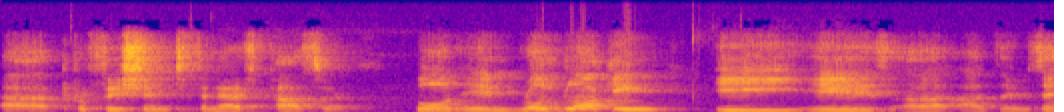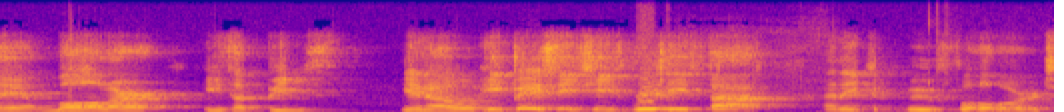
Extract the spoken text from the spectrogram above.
uh, proficient finesse passer. But in run blocking, he is, uh, as they would say, a mauler. He's a beast. You know, he basically he's really fat and he can move forward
